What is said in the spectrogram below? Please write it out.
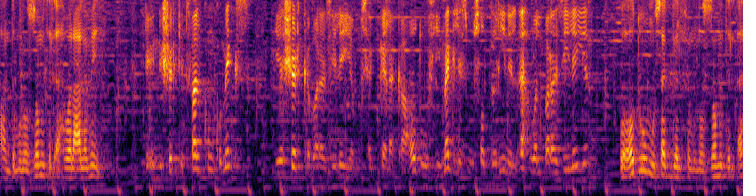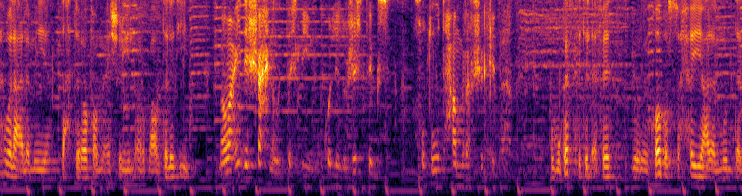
عند منظمة القهوة العالمية. لأن شركة Falcon Comex هي شركة برازيلية مسجلة كعضو في مجلس مصدرين القهوة البرازيلية. وعضو مسجل في منظمة القهوة العالمية تحت رقم 2034 مواعيد الشحن والتسليم وكل logistics خطوط حمراء في شركتنا ومكافحة الآفات والرقابة الصحية على المنتج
